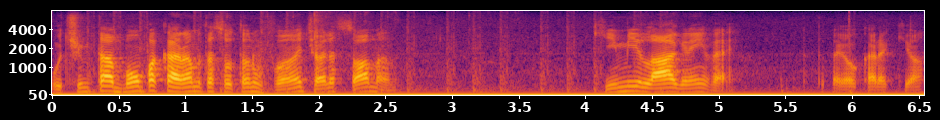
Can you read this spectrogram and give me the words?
O time tá bom pra caramba, tá soltando vante, olha só, mano. Que milagre, hein, velho. Vou pegar o cara aqui, ó.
